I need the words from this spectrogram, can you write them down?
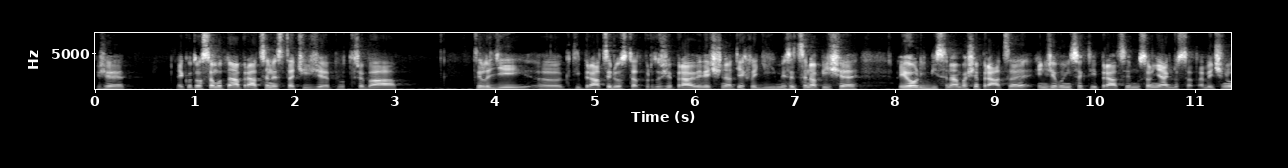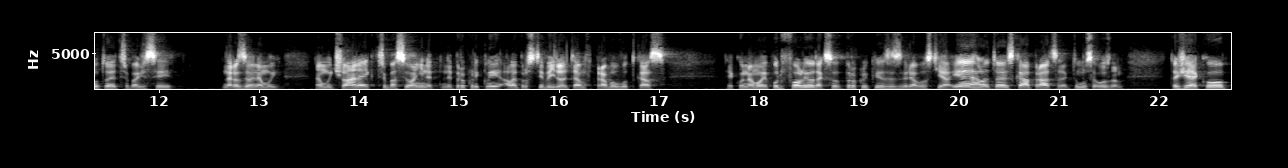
že jako ta samotná práce nestačí, že je potřeba ty lidi eh, k té práci dostat, protože právě většina těch lidí mi sice napíše, jo, líbí se nám vaše práce, jenže oni se k té práci museli nějak dostat. A většinou to je třeba, že si narazili na můj, na můj článek, třeba si ho ani ne, neproklikli, ale prostě viděli tam vpravo odkaz jako na moje portfolio, tak se ho proklikli ze zvědavosti a je, hele, to je hezká práce, tak tomu se ozvem. Takže jako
